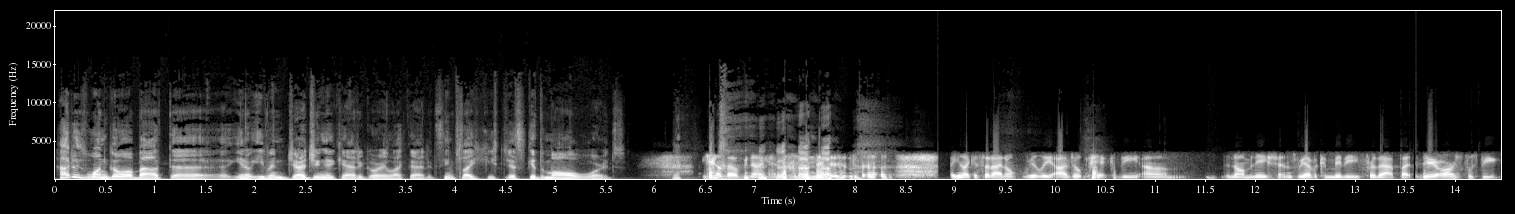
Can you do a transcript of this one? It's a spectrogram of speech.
How does one go about uh, you know even judging a category like that? It seems like you just give them all awards. Yeah, that would be nice. I mean, like I said, I don't really, I don't pick the um, the nominations. We have a committee for that, but they are supposed to be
